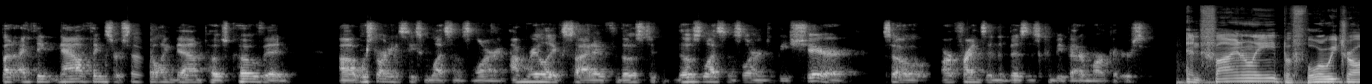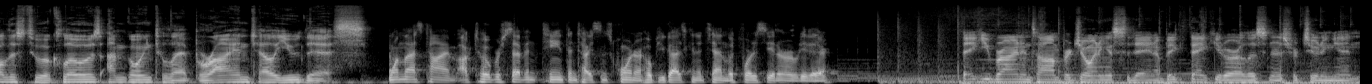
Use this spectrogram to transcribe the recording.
but I think now things are settling down post COVID uh, we're starting to see some lessons learned. I'm really excited for those to, those lessons learned to be shared, so our friends in the business can be better marketers. And finally, before we draw this to a close, I'm going to let Brian tell you this. One last time, October 17th in Tyson's Corner. Hope you guys can attend. Look forward to seeing everybody there. Thank you, Brian and Tom, for joining us today, and a big thank you to our listeners for tuning in.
